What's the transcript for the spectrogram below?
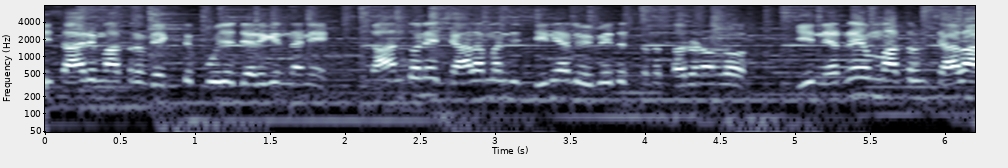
ఈసారి మాత్రం వ్యక్తి పూజ జరిగిందని దాంతోనే చాలామంది సీనియర్లు విభేదిస్తున్న తరుణంలో ఈ నిర్ణయం మాత్రం చాలా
